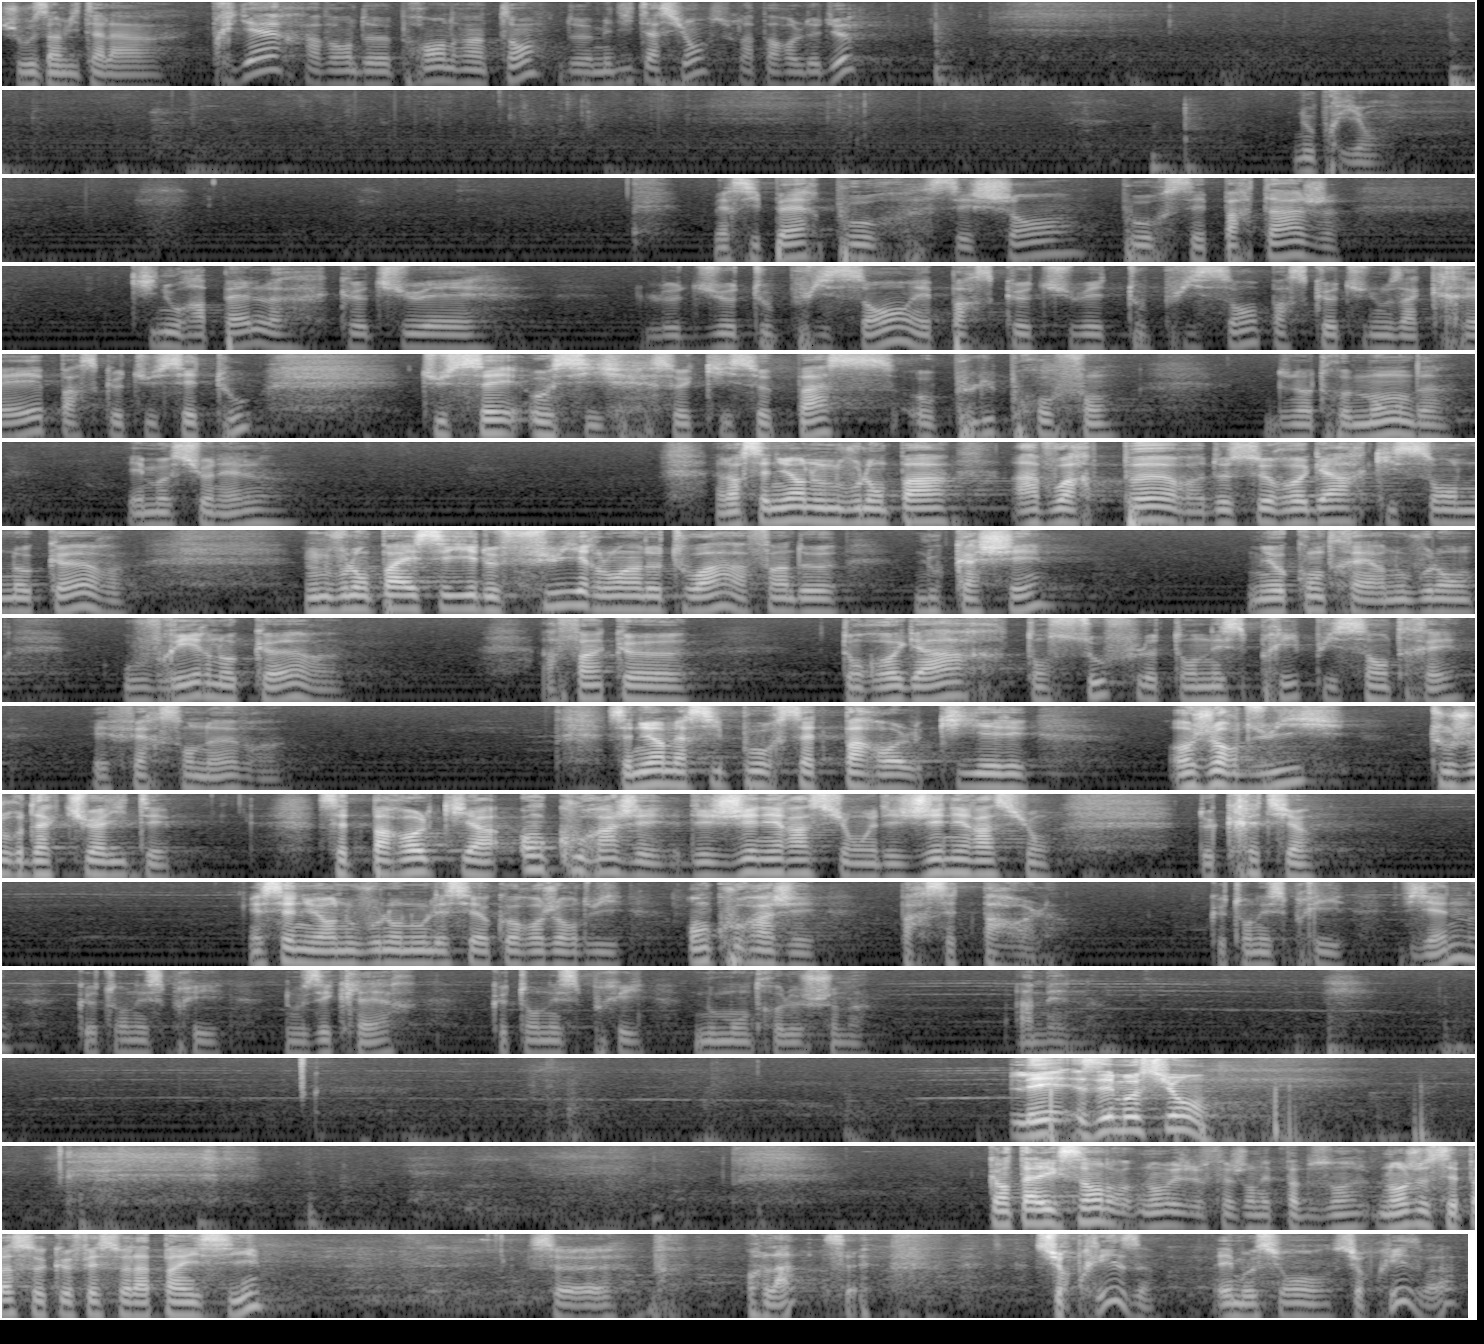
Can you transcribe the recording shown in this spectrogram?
Je vous invite à la prière avant de prendre un temps de méditation sur la parole de Dieu. Nous prions. Merci Père pour ces chants, pour ces partages qui nous rappellent que tu es le Dieu Tout-Puissant, et parce que tu es Tout-Puissant, parce que tu nous as créés, parce que tu sais tout, tu sais aussi ce qui se passe au plus profond de notre monde émotionnel. Alors Seigneur, nous ne voulons pas avoir peur de ce regard qui sonde nos cœurs. Nous ne voulons pas essayer de fuir loin de toi afin de nous cacher, mais au contraire, nous voulons ouvrir nos cœurs afin que ton regard, ton souffle, ton esprit puissent entrer et faire son œuvre. Seigneur, merci pour cette parole qui est aujourd'hui toujours d'actualité. Cette parole qui a encouragé des générations et des générations de chrétiens. Et Seigneur, nous voulons nous laisser encore aujourd'hui encourager par cette parole. Que ton esprit vienne, que ton esprit nous éclaire, que ton esprit nous montre le chemin. Amen. Les émotions. Quand Alexandre, non j'en ai pas besoin, non je ne sais pas ce que fait ce lapin ici. Voilà, surprise, émotion surprise, voilà.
